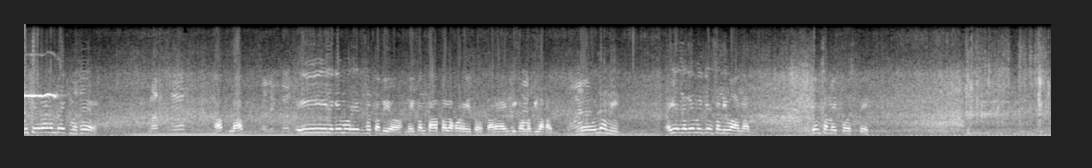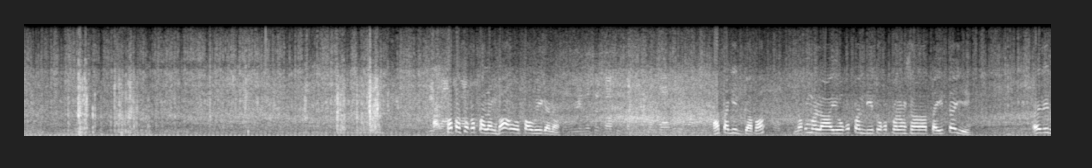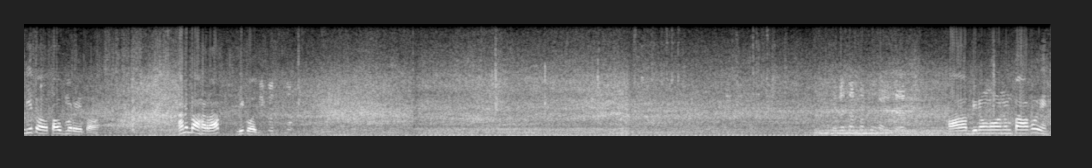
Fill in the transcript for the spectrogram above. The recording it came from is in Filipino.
Anong tira ng bike mo, sir? Flat sir, Ah, flat? sa likod. Ilagay mo rito sa tabi, oh. May pantapal ako rito para hindi ka maglakad. Muulan, eh. Ayun, lagay mo dyan sa liwanag. Dyan sa may poste. Papasok ka pa lang ba o pauwi ka na? Uwi na sir, kaso takot pa po ako. eh. Ah, tagig ka pa? Naku, malayo ko pa. Dito ka pa lang sa Taytay eh. Ay, di- dito, taob mo rito. Ano ba, harap? Likod? Likod po. Taga saan pa po kayo sir? Ah, binangonan pa ako eh.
